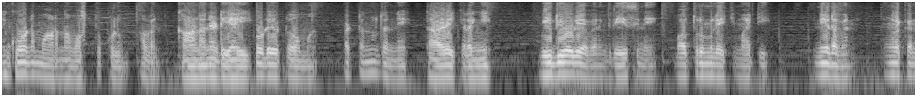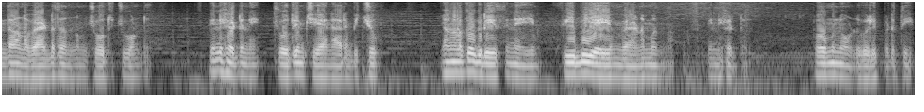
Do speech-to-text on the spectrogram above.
നിഗൂഢമാർന്ന വസ്തുക്കളും അവൻ കാണാനിടയായി. ഓടെ ടോം പെട്ടെന്ന് തന്നെ താഴേക്കിറങ്ങി. ഭീതിയോടെ അവൻ ഗ്രേസിനെ ബാത്റൂമിലേക്ക് മാറ്റി. പിന്നീട് അവൻ നിങ്ങൾക്ക് എന്താണ് വേണ്ടതെന്നും ചോദിച്ചുകൊണ്ട് സ്പിൻ ഹെഡിനെ ചോദ്യം ചെയ്യാൻ ആരംഭിച്ചു. ഞങ്ങൾക്ക് ഗ്രേസിനെയും ഫീബിയെയും വേണമെന്ന് സ്പിൻ ഹെഡ് ടോമിനോട് വെളിപ്പെടുത്തി.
